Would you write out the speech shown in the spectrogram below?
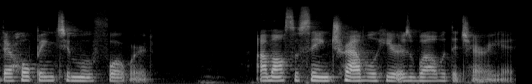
they're hoping to move forward. I'm also seeing travel here as well with the chariot.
